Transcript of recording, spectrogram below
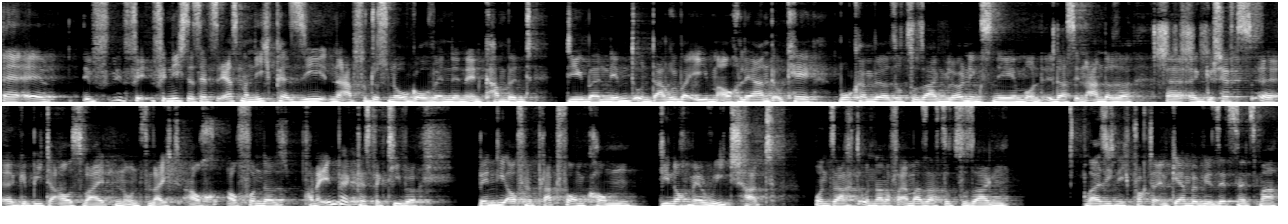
äh, äh, finde ich das jetzt erstmal nicht per se ein absolutes No-Go, wenn ein Incumbent die übernimmt und darüber eben auch lernt, okay, wo können wir sozusagen Learnings nehmen und das in andere äh, Geschäftsgebiete äh, ausweiten und vielleicht auch, auch von der, von der Impact-Perspektive, wenn die auf eine Plattform kommen, die noch mehr Reach hat und sagt und dann auf einmal sagt sozusagen, weiß ich nicht, Procter Gamble, wir setzen jetzt mal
